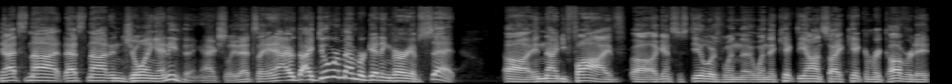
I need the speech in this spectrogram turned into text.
That's not that's not enjoying anything. Actually, that's and I, I do remember getting very upset uh, in '95 uh, against the Steelers when the when they kicked the onside kick and recovered it,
